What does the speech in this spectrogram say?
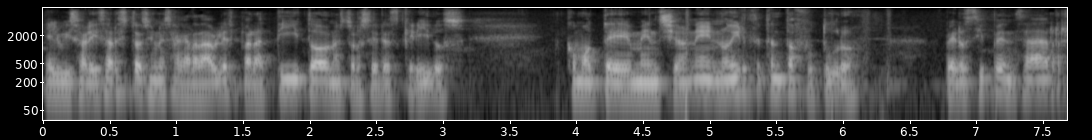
el visualizar situaciones agradables para ti y todos nuestros seres queridos. Como te mencioné, no irte tanto a futuro, pero sí pensar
